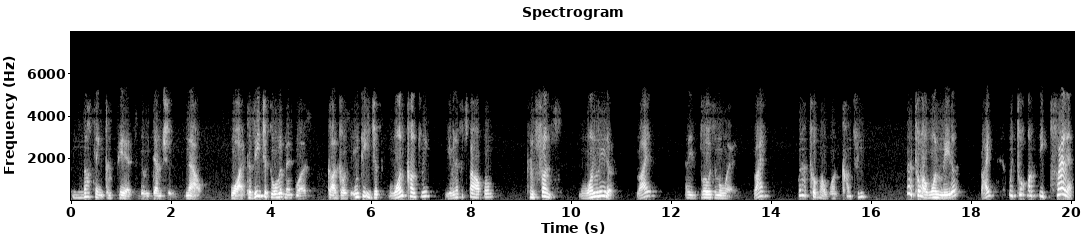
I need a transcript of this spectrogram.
nothing compared to the redemption now. Why? Because Egypt, all it meant was God goes into Egypt, one country, even if it's powerful, confronts one leader, right? And he blows them away, right? We're not talking about one country. We're not talking about one leader, right? We're talking about the planet.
